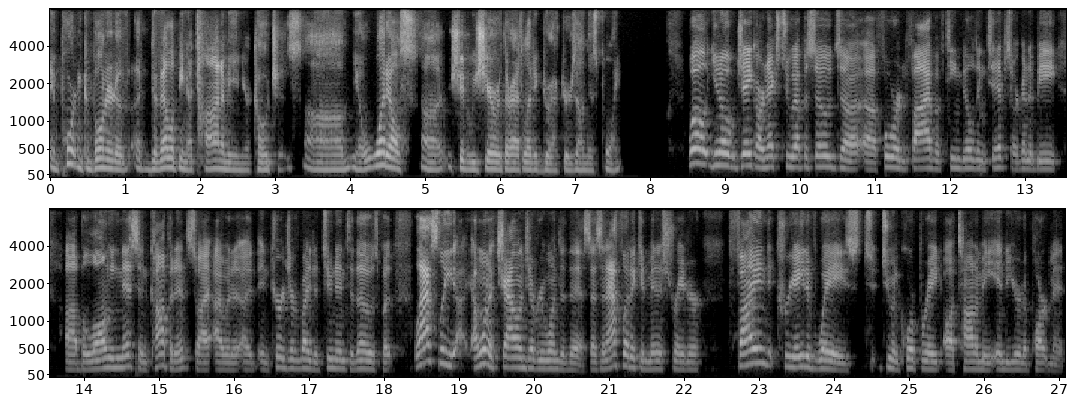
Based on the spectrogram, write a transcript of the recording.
important component of uh, developing autonomy in your coaches. Um, you know, what else uh, should we share with our athletic directors on this point? Well, you know, Jake, our next two episodes, uh, uh, four and five of team building tips, are going to be uh, belongingness and competence. So I, I would uh, encourage everybody to tune into those. But lastly, I, I want to challenge everyone to this as an athletic administrator. Find creative ways to, to incorporate autonomy into your department.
